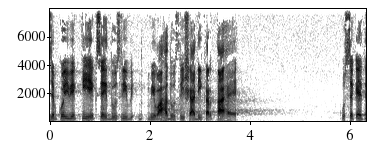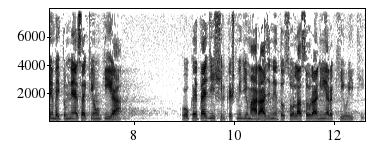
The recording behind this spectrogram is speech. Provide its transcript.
जब कोई व्यक्ति एक से दूसरी विवाह, दूसरी शादी करता है, उससे कहते हैं, भाई, तुमने ऐसा क्यों किया? वो कहता है, जी, श्री कृष्ण जी महाराज ने तो सोलह सौ रानियाँ रखी हुई थी।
